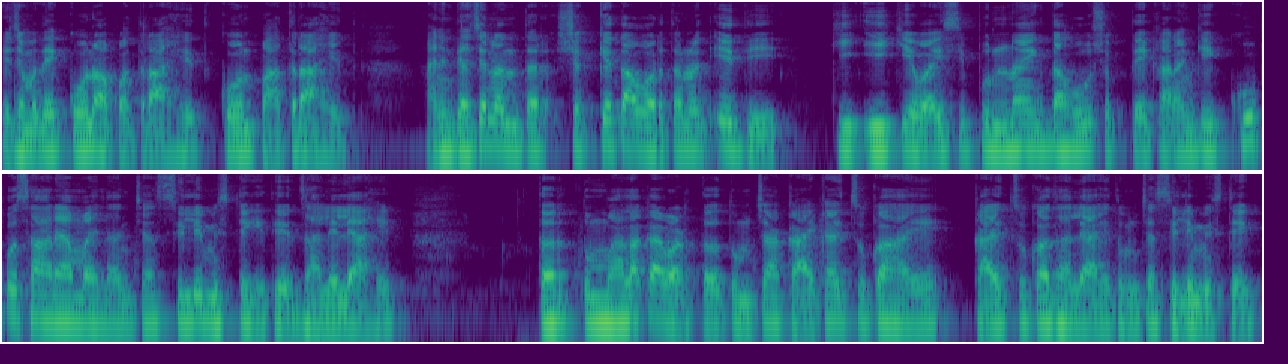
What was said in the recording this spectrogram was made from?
याच्यामध्ये कोण अपात्र आहेत कोण पात्र आहेत. आणि त्याच्यानंतर शक्यता वर्तवण्यात येते की ई के वाय सी पुन्हा एकदा होऊ शकते. कारण की खूप साऱ्या महिलांच्या सिली मिस्टेक इथे झालेल्या आहेत. तर तुम्हाला काय वाटतं? तुमच्या काय काय चुका आहे? काय चुका झाल्या आहे तुमच्या सिली मिस्टेक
